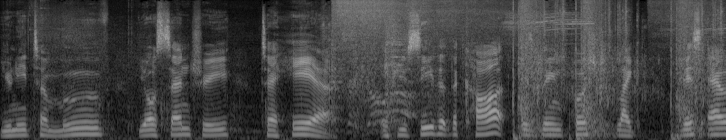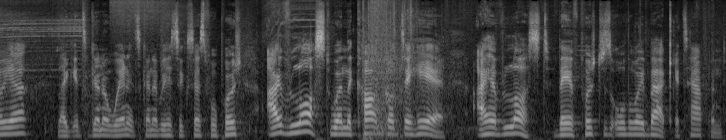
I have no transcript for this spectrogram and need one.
you need to move your sentry to here. If you see that the cart is being pushed like this area, like it's gonna win, it's gonna be a successful push. I've lost when the cart got to here. I have lost. They have pushed us all the way back. It's happened.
